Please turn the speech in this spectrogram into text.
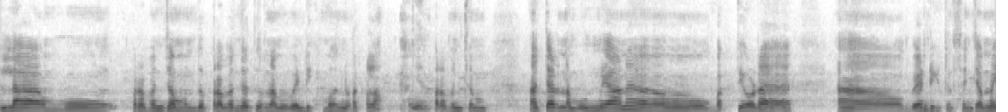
எல்லாமும் பிரபஞ்சம் வந்து பிரபஞ்சத்துக்கு நம்ம வேண்டிக்கும் போது நடக்கலாம் பிரபஞ்சம் அத்தோட நம்ம உண்மையான பக்தியோட வேண்டிக்கிட்டு செஞ்சோம்னா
